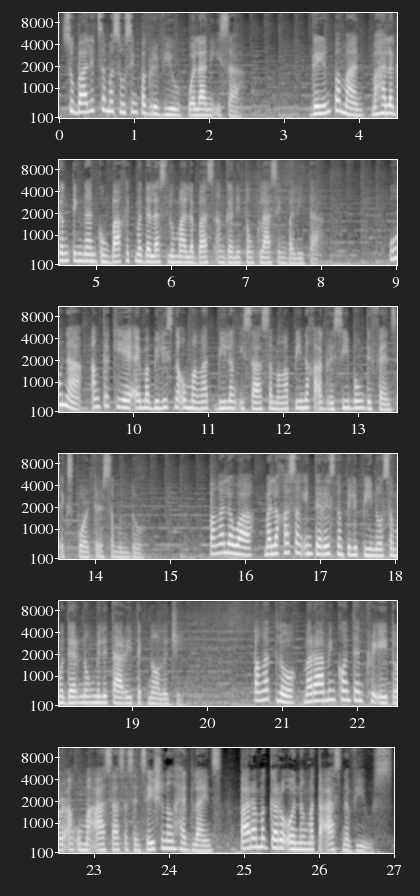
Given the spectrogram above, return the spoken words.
Subalit sa masusing pag-review, wala ni isa. Gayunpaman, mahalagang tingnan kung bakit madalas lumalabas ang ganitong klaseng balita. Una, ang Turkiye ay mabilis na umangat bilang isa sa mga pinaka-agresibong defense exporter sa mundo. Pangalawa, malakas ang interes ng Pilipino sa modernong military technology. Pangatlo, maraming content creator ang umaasa sa sensational headlines para magkaroon ng mataas na views.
